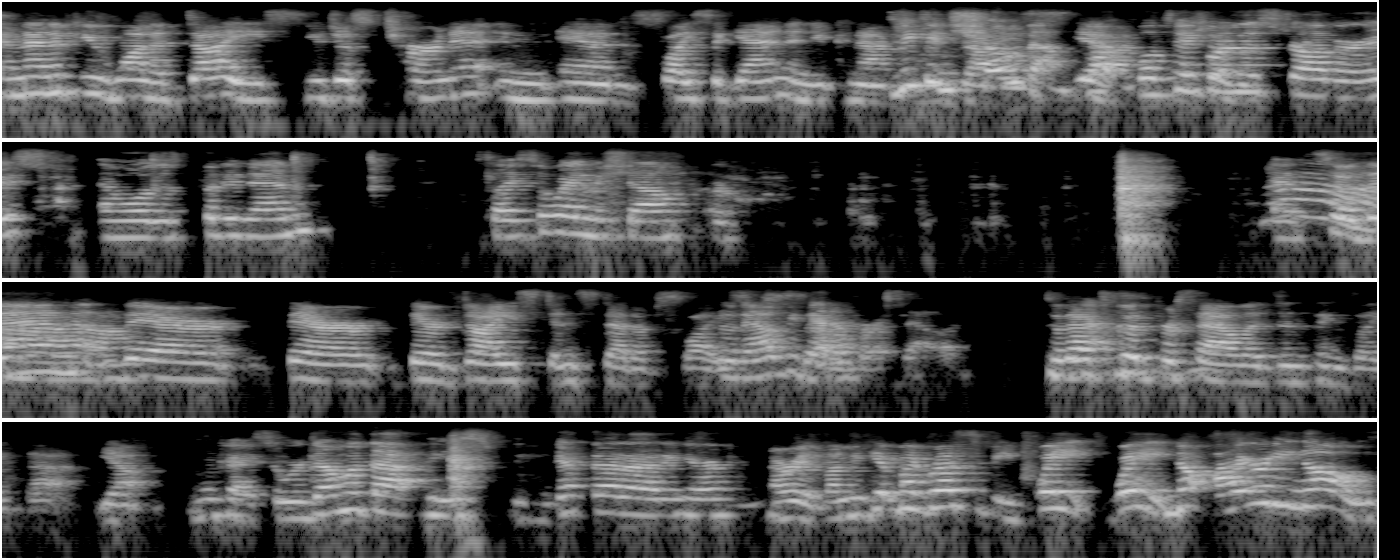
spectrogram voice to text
And then if you want to dice, you just turn it and, and slice again and you can actually We can show them. Yeah. Look, We'll take show one of the strawberries and we'll just put it in. Slice away, Michelle. or- And so Ah. then they're, they're, they're diced instead of sliced. So that would be So- better for a salad. So that's good for salads and things like that. Yeah. Okay, so we're done with that piece. We can get that out of here. All right, let me get my recipe. Wait, wait, No, I already know.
